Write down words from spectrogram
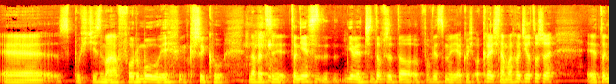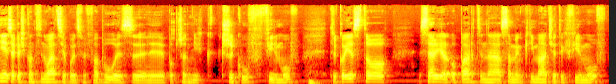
e, spuścizma formuły krzyku. Nawet to nie jest, nie wiem, czy dobrze to powiedzmy jakoś określam, ale chodzi o to, że e, to nie jest jakaś kontynuacja powiedzmy fabuły z e, poprzednich krzyków, filmów, tylko jest to serial oparty na samym klimacie tych filmów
